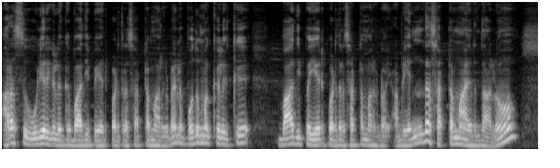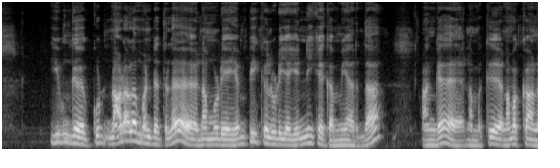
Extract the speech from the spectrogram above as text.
அரசு ஊழியர்களுக்கு பாதிப்பை ஏற்படுத்துகிற சட்டமாக இருக்கட்டும் இல்லை பொதுமக்களுக்கு பாதிப்பை ஏற்படுத்துகிற சட்டமாக இருக்கட்டும் அப்படி எந்த சட்டமாக இருந்தாலும் இவங்க கு நாடாளுமன்றத்தில் நம்முடைய எம்பிக்களுடைய எண்ணிக்கை கம்மியாக இருந்தால் அங்கே நமக்கு நமக்கான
